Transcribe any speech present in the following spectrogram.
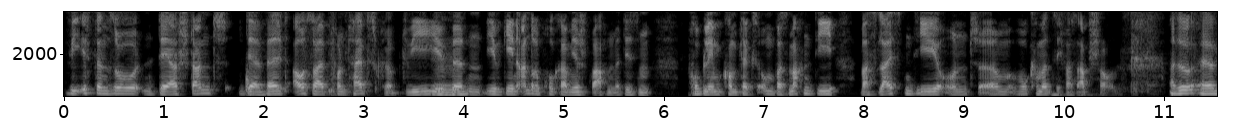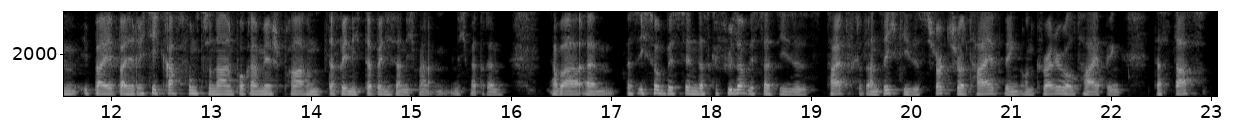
wie ist denn so der Stand der Welt außerhalb von TypeScript? Wie mhm. werden, wie gehen andere Programmiersprachen mit diesem Problemkomplex um? Was machen die? Was leisten die? Und ähm, wo kann man sich was abschauen? Also ähm, bei, bei richtig krass funktionalen Programmiersprachen, da bin ich, da bin ich dann nicht mehr, nicht mehr drin. Aber ähm, was ich so ein bisschen das Gefühl habe, ist, dass dieses TypeScript an sich, dieses Structural Typing und Gradual Typing, dass das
